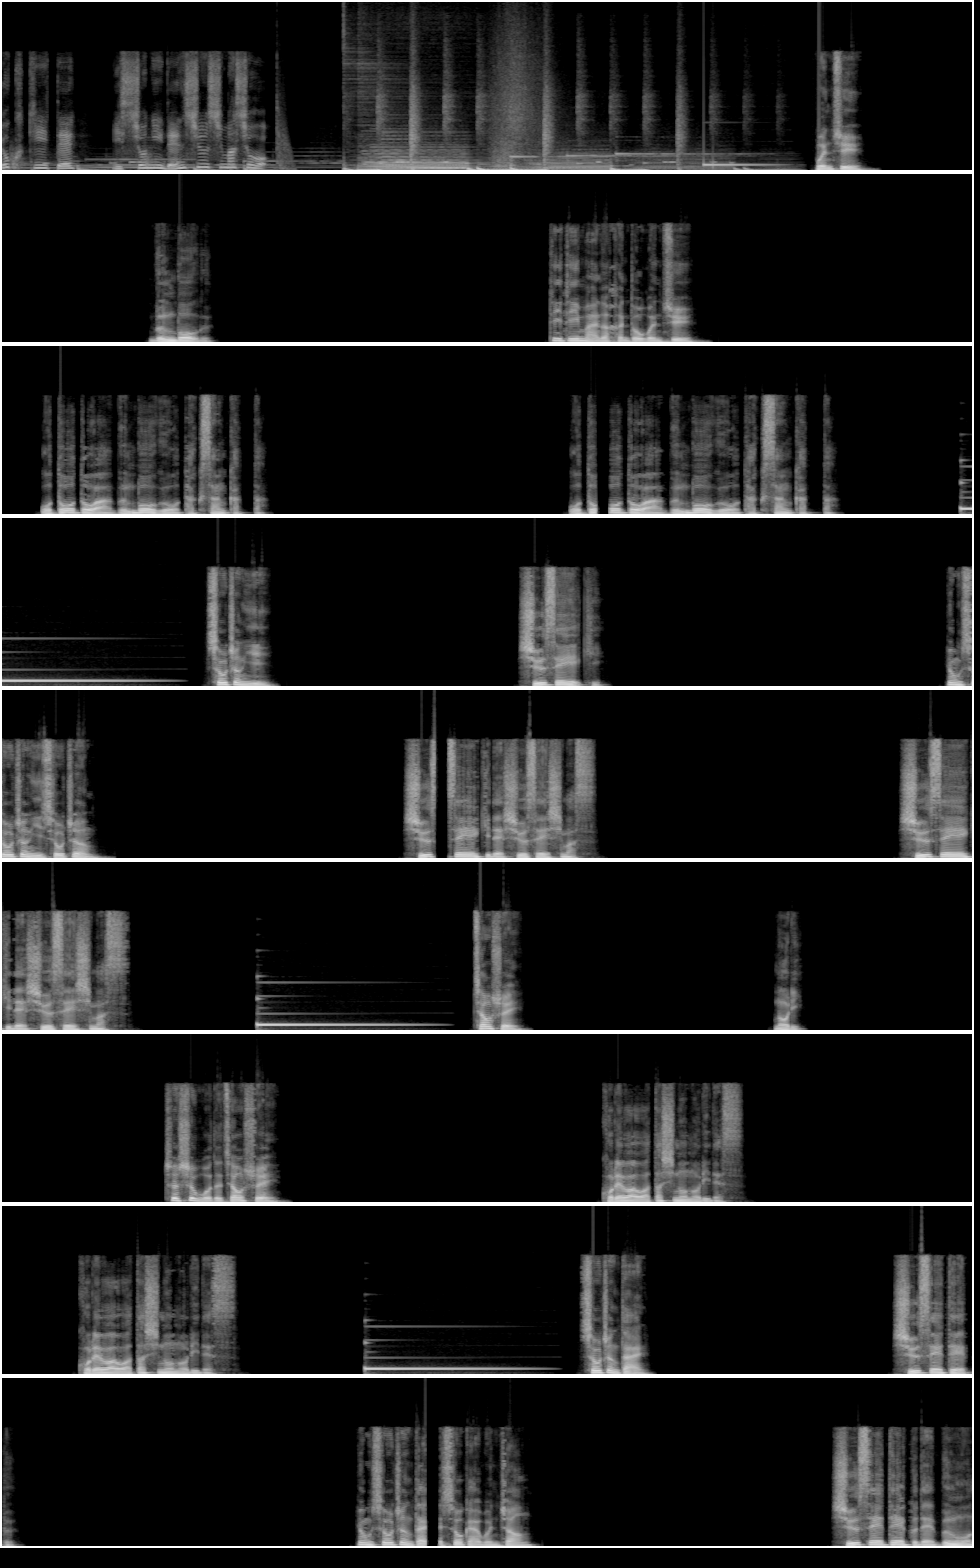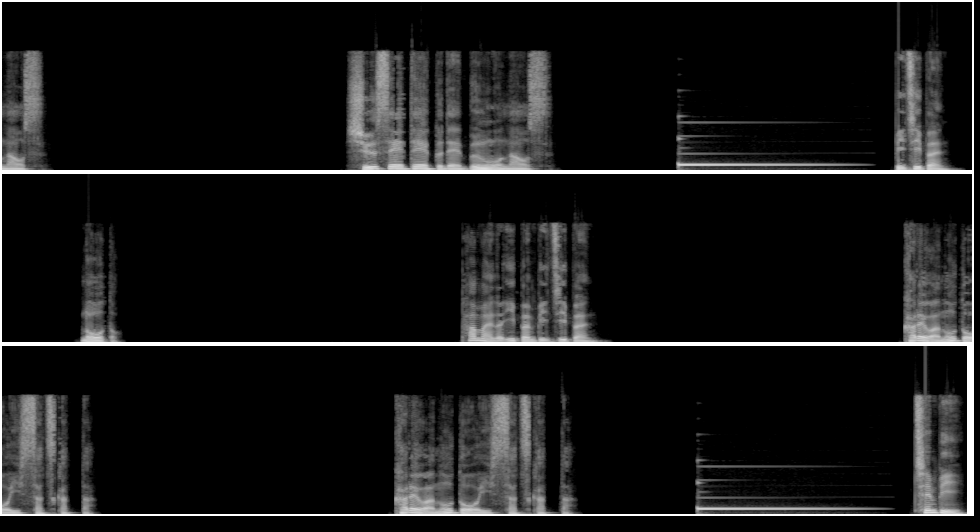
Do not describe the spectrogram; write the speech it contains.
よく聞いて一緒に練習しましょう。文具。文房具。弟弟买了很多文具。弟は文房具をたくさん買った。弟は文房具をたくさん買った。修正液。修正液。用修正液修正。修正液で修正します。修正液で修正します。胶水。のり。这是我的胶水。これは私ののりです。これは私ののりです。修正带。修正テープ。用修正带修改文章。修正テープで文を直す。修正テープで文を直す。笔記本。ノート。他买了一本笔记本。彼はノートを一冊買った。彼はノートを一冊買った。铅筆。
